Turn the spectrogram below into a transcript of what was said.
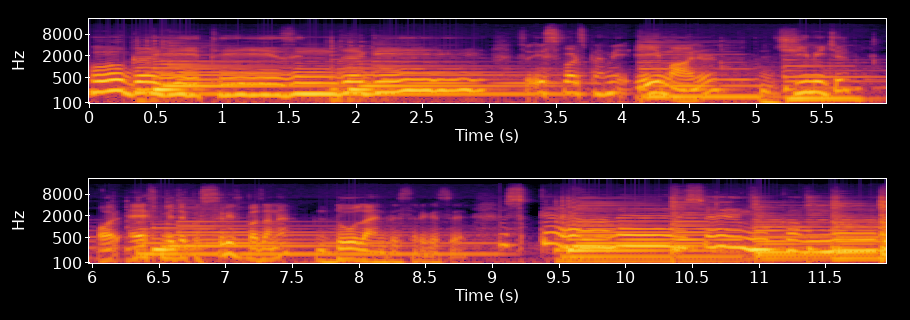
हो गई थी ज़िंदगी। तो इस वर्ष पे हमें ए माइनर जी मेजर और एफ़ मेजर को सिर्फ़ बजाना है दो लाइन पे इस तरीके से। इसके आने से मुकम्मल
